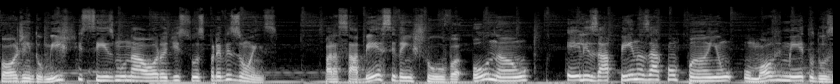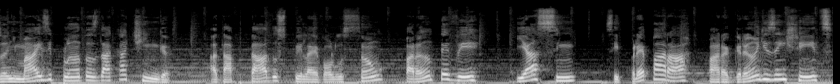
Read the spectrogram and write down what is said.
fogem do misticismo na hora de suas previsões. Para saber se vem chuva ou não, eles apenas acompanham o movimento dos animais e plantas da caatinga, adaptados pela evolução para antever e assim se preparar para grandes enchentes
